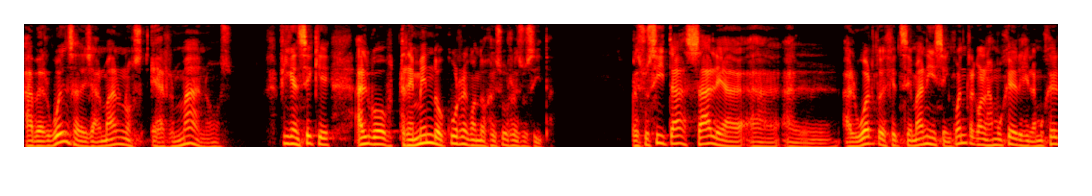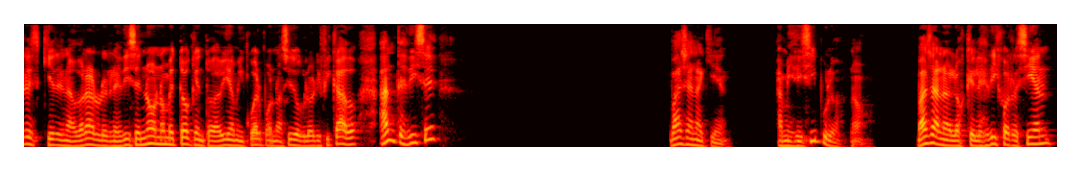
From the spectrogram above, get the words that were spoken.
avergüenza de llamarnos hermanos. Fíjense que algo tremendo ocurre cuando Jesús resucita resucita, sale al, huerto de Getsemaní y se encuentra con las mujeres y las mujeres quieren adorarlo y les dicen, no, no me toquen, todavía mi cuerpo no ha sido glorificado. Antes dice, vayan a quién? ¿A mis discípulos? No. Vayan a los que les dijo recién,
